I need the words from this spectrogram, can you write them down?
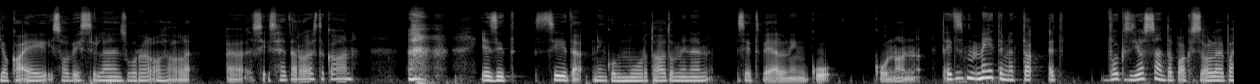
joka ei sovi silleen suurelle osalle ö, siis heteroistakaan. ja sitten siitä niin kuin murtautuminen sit vielä niin kuin, kun on... Tai itse mietin, että, että voiko se jossain tapauksessa olla jopa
